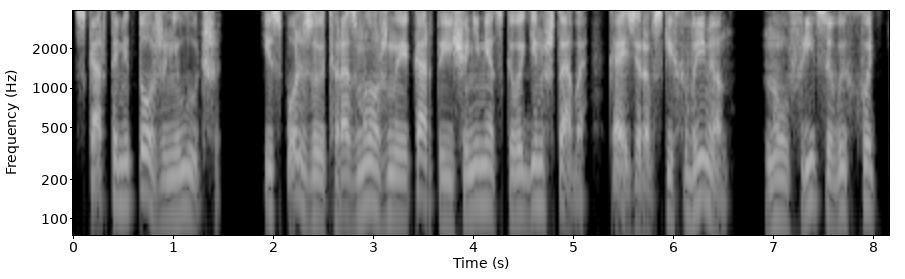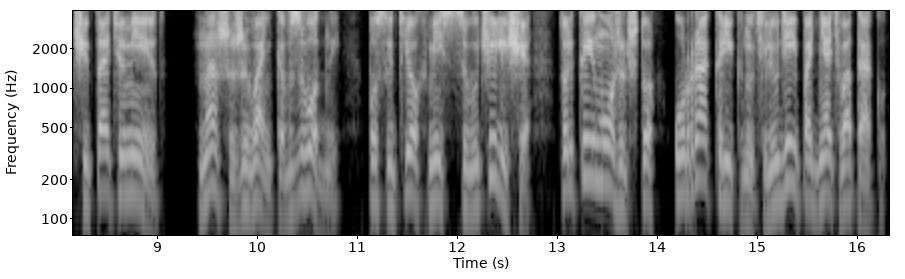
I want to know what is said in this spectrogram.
с картами тоже не лучше. Используют размноженные карты еще немецкого генштаба, кайзеровских времен. Но у фрицев их хоть читать умеют. Наш же Ванька взводный, после трех месяцев училища, только и может что «Ура!» крикнуть, людей поднять в атаку.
